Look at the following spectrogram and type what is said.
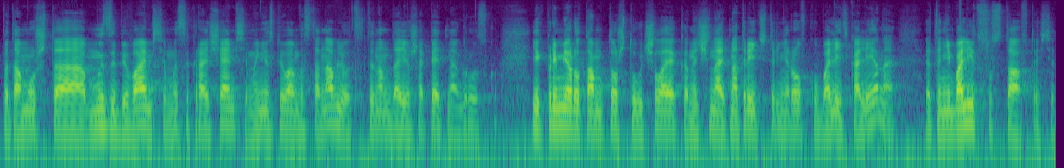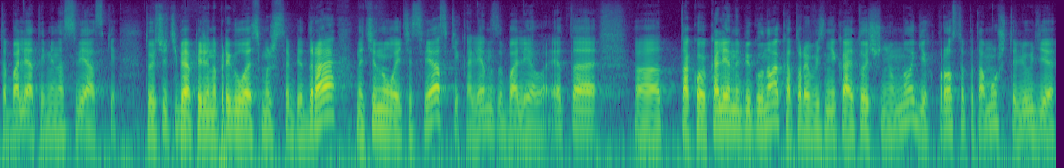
потому что мы забиваемся, мы сокращаемся, мы не успеваем восстанавливаться, ты нам даешь опять нагрузку. И, к примеру, там то, что у человека начинает на третью тренировку болеть колено, это не болит сустав, то есть это болят именно связки. То есть у тебя перенапряглась мышца бедра, натянула эти связки, колено заболело. Это э, такое колено бегуна, которое возникает очень у многих, просто потому что люди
